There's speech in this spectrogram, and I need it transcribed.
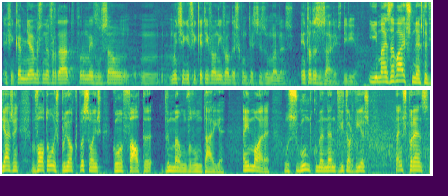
Enfim, caminhamos, na verdade, por uma evolução hum, muito significativa ao nível das competências humanas, em todas as áreas, diria. E mais abaixo, nesta viagem, voltam as preocupações com a falta de mão voluntária. Em Mora, o segundo comandante Vitor Dias tem esperança,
